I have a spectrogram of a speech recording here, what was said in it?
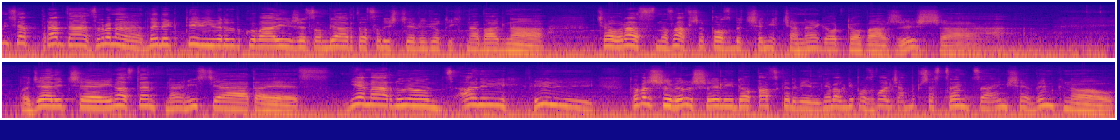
Misja prawda zrobiona. Detektywi wydedukowali, że zombiarta osobiście wywiódł ich na bagna. Chciał raz na zawsze pozbyć się niechcianego towarzysza. Podzielić się i następna misja to jest nie marnując ani chwili. Towarzysze wyruszyli do Baskerville. Nie mogli pozwolić, aby przestępca im się wymknął.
